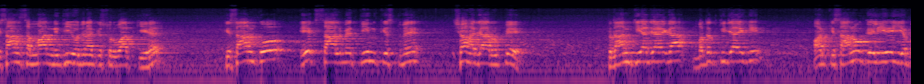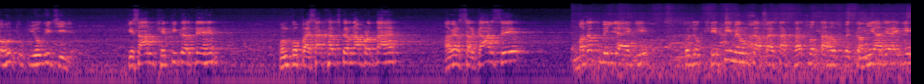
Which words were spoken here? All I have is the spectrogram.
किसान सम्मान निधि योजना की शुरुआत की है। किसान को एक साल में तीन किस्त में छह हज़ार रुपये प्रदान किया जाएगा, मदद की जाएगी, और किसानों के लिए ये बहुत उपयोगी चीज़ है। किसान खेती करते हैं, उनको पैसा खर्च करना पड़ता है। अगर सरकार से मदद मिल जाएगी तो जो खेती में उनका पैसा खर्च होता है, उसमें कमी आ जाएगी,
